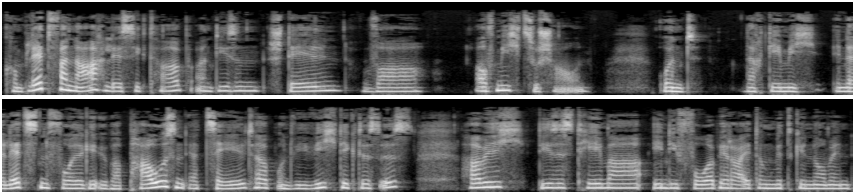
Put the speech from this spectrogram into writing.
komplett vernachlässigt habe an diesen Stellen, war auf mich zu schauen. Und nachdem ich in der letzten Folge über Pausen erzählt habe und wie wichtig das ist, habe ich dieses Thema in die Vorbereitung mitgenommen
